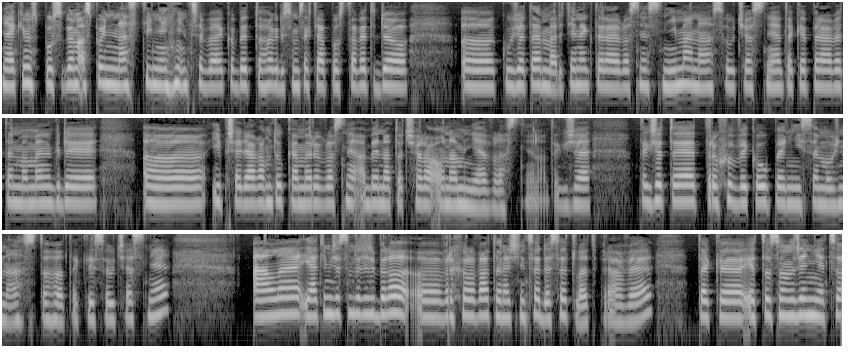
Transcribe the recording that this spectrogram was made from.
nějakým způsobem aspoň nastínění třeba jakoby toho, když jsem se chtěla postavit do uh, kůže té Martiny, která je vlastně snímaná současně, tak je právě ten moment, kdy uh, jí předávám tu kameru vlastně, aby natočila ona mě vlastně, no. Takže, takže to je trochu vykoupení se možná z toho taky současně. Ale já tím, že jsem totiž byla uh, vrcholová tanečnice 10 let právě, tak uh, je to samozřejmě něco,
